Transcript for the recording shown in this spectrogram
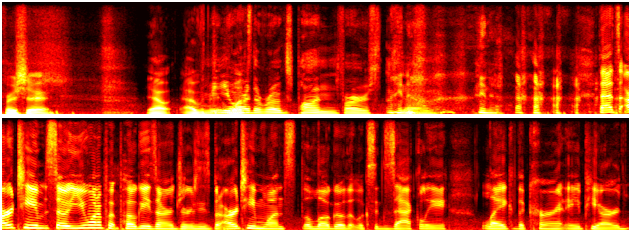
for sure. Yeah, I, I mean, you once- are the rogues pun first. I know. so- I know. That's our team. So you want to put pogies on our jerseys, but our team wants the logo that looks exactly like the current APR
